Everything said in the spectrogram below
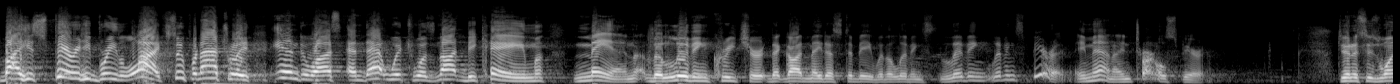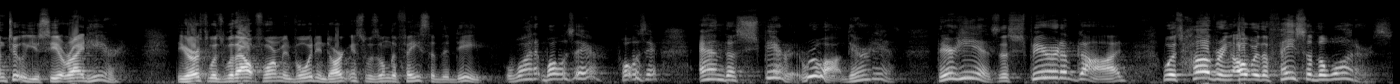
by His Spirit, He breathed life supernaturally into us, and that which was not became man, the living creature that God made us to be with a living, living, living spirit. Amen, an internal spirit. Genesis 1 2, you see it right here. The earth was without form and void, and darkness was on the face of the deep. What, what was there? What was there? And the Spirit, Ruach, there it is. There he is. The Spirit of God was hovering over the face of the waters.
